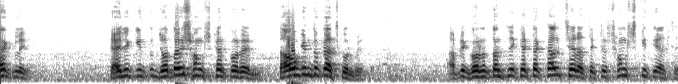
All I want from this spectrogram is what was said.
থাকলে, তাইলে কিন্তু যতই সংস্কার করেন, তাও কিন্তু কাজ করবে না। আপনি গণতান্ত্রিক একটা কালচার আছে, একটা সংস্কৃতি আছে,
